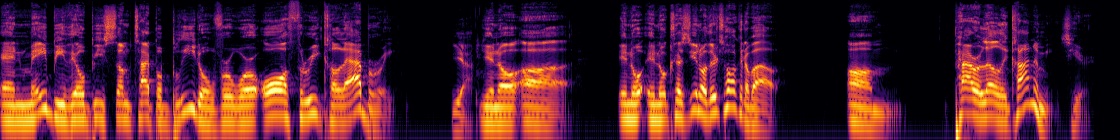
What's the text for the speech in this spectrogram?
and maybe there'll be some type of bleed over where all three collaborate. Yeah. You know, uh, you know, you know, because you know they're talking about um parallel economies here.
